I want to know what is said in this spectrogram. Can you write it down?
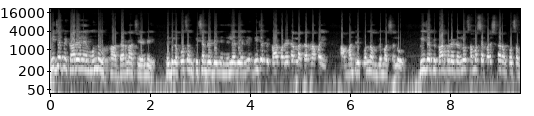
బీజేపీ కార్యాలయం ముందు ఆ ధర్నా చేయండి. నిధుల కోసం కిషన్ రెడ్డిని నిలదీయండి. బీజేపీ కార్పొరేటర్ల ధర్నాపై ఆ మంత్రి పొన్నం విమర్శలు. బీజేపీ కార్పొరేటర్లు సమస్య పరిష్కారం కోసం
